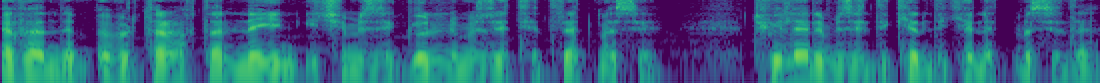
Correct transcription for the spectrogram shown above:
Efendim öbür taraftan neyin içimizi, gönlümüzü titretmesi, tüylerimizi diken diken etmesi de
